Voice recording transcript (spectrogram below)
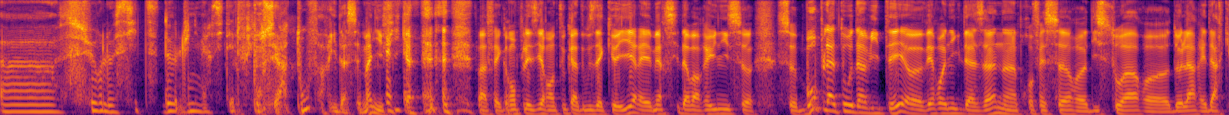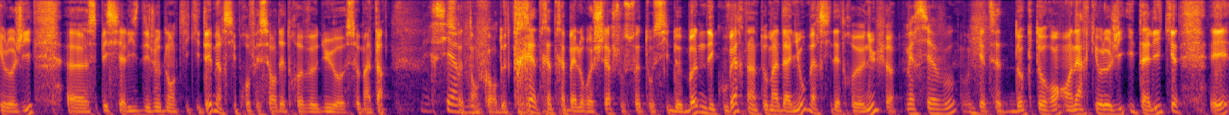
euh, sur le site de l'Université de Fribourg. Pensez à tout, Farida, c'est magnifique. Ça m'a fait grand plaisir en tout cas de vous accueillir et merci d'avoir réuni ce, beau plateau d'invités. Euh, Véronique Dazan, professeur d'histoire de l'art et d'archéologie, spécialiste des jeux de l'Antiquité. Merci professeur d'être venu ce matin. Merci à vous. souhaite encore de très très très belles recherches. Je vous souhaite aussi de bonnes découvertes. Hein, Thomas Dagneau, merci d'être venu. Merci à vous. Vous êtes doctorant en archéologie italique et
